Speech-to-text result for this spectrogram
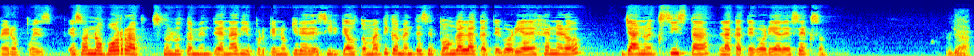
pero pues eso no borra absolutamente a nadie, porque no quiere decir que automáticamente se ponga la categoría de género, ya no exista la categoría de sexo. Ya.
